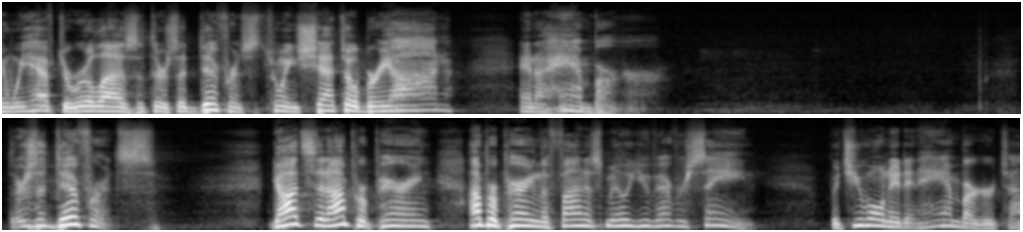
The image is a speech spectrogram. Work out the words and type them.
And we have to realize that there's a difference between Chateaubriand and a hamburger. There's a difference. God said, I'm preparing, I'm preparing the finest meal you've ever seen, but you want it in hamburger time.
